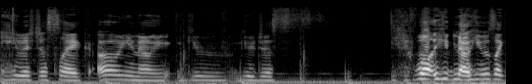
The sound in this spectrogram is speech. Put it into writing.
he was just like oh you know you you just well he no he was like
